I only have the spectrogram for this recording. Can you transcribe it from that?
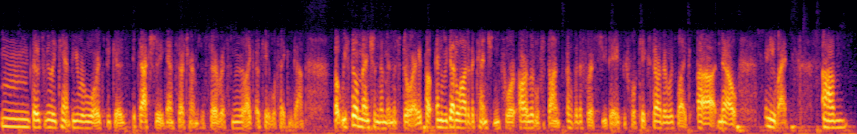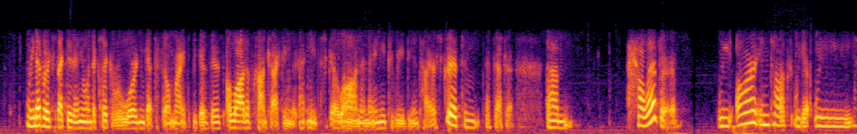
mm, those really can't be rewards because it's actually against our terms of service, and we were like, okay, we'll take them down. But we still mentioned them in the story, but and we got a lot of attention for our little stunt over the first few days before Kickstarter was like, uh, no. Anyway. Um, we never expected anyone to click a reward and get the film rights because there's a lot of contracting that needs to go on and they need to read the entire script and etc. Um, however, we are in talks. We we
